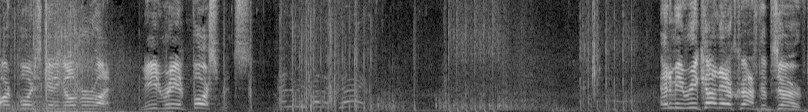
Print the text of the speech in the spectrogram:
Hard point is getting overrun. Need reinforcements. Enemy recon aircraft observed.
